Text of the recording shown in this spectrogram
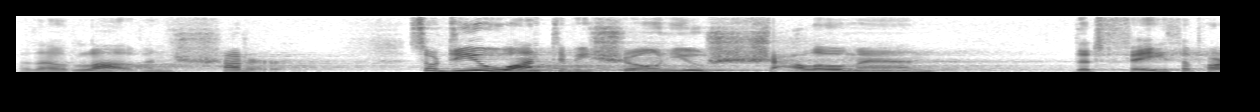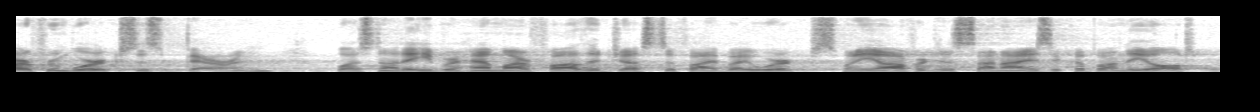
without love and shudder. So, do you want to be shown, you shallow man, that faith apart from works is barren? Was not Abraham our father justified by works when he offered his son Isaac upon the altar?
